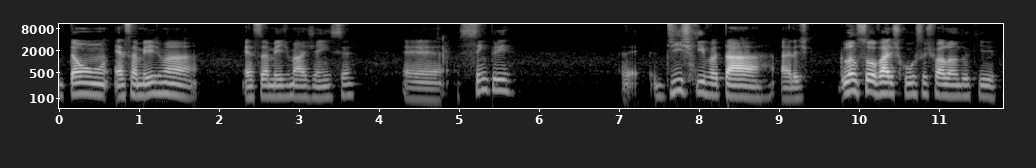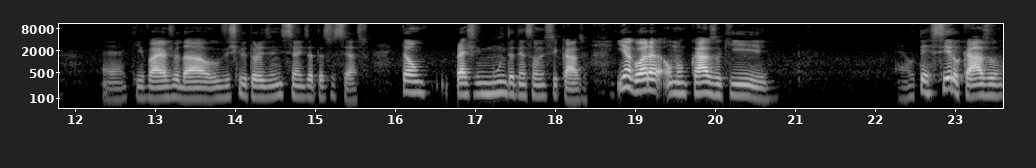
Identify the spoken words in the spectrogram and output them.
Então essa mesma essa mesma agência é, sempre é, diz que vai estar, tá, lançou vários cursos falando que é, que vai ajudar os escritores iniciantes a ter sucesso. Então prestem muita atenção nesse caso. E agora um caso que é o terceiro caso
